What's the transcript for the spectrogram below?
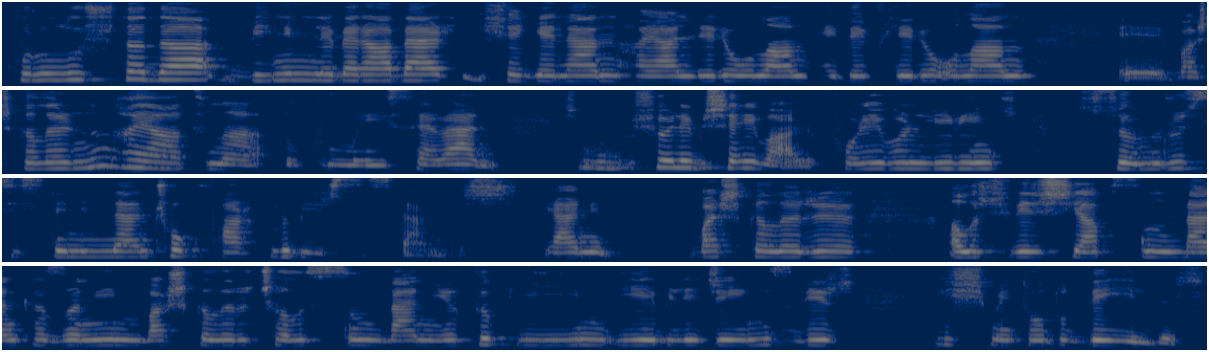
Kuruluşta da benimle beraber işe gelen, hayalleri olan, hedefleri olan, başkalarının hayatına dokunmayı seven. Şimdi şöyle bir şey var. Forever Living sömürü sisteminden çok farklı bir sistemdir. Yani başkaları alışveriş yapsın, ben kazanayım, başkaları çalışsın, ben yatıp yiyeyim diyebileceğiniz bir iş metodu değildir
